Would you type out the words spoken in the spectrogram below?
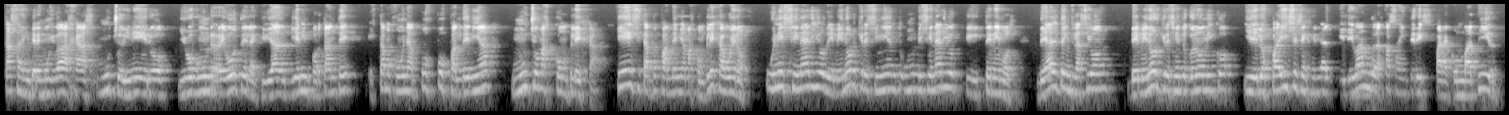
tasas de interés muy bajas, mucho dinero y hubo un rebote de la actividad bien importante, estamos con una post-pospandemia mucho más compleja. ¿Qué es esta pospandemia más compleja? Bueno, un escenario de menor crecimiento, un escenario que tenemos de alta inflación, de menor crecimiento económico y de los países en general elevando las tasas de interés para combatir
